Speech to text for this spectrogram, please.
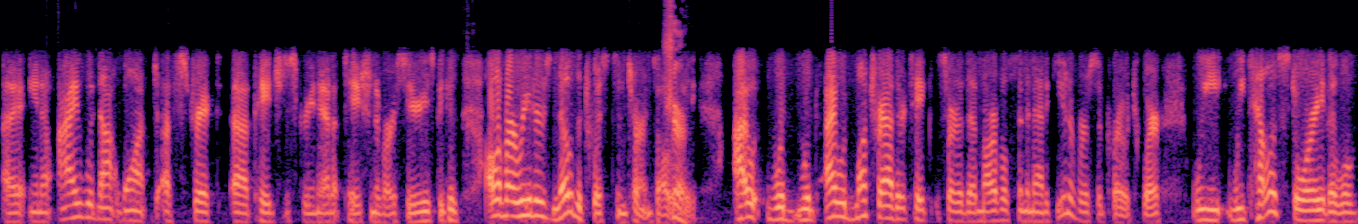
I, you know, I would not want a strict uh, page-to-screen adaptation of our series because all of our readers know the twists and turns already. I would would I would much rather take sort of the Marvel Cinematic Universe approach where we we tell a story that will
